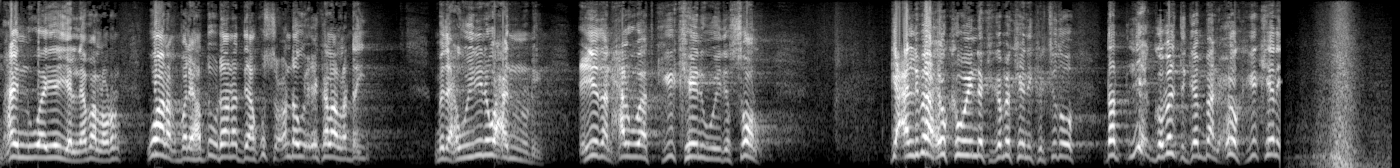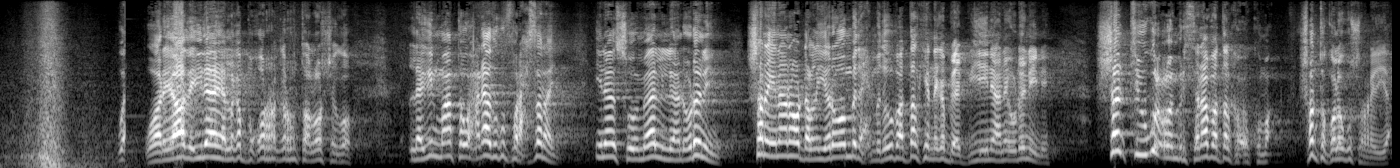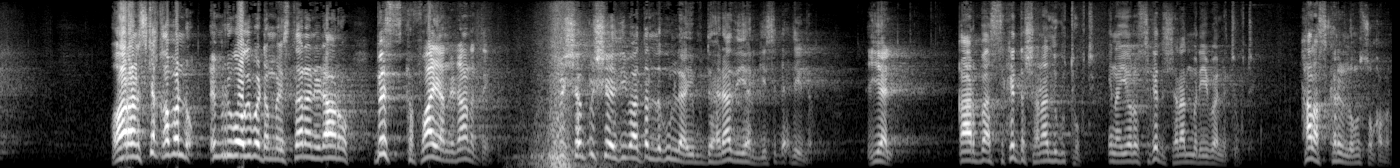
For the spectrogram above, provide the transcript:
maxaynu waaye yeelnaa baa la odhan? Waan aqbalay hadduu idhaana dee aan ku soconna wixii kalaa la dhay. Madaxweynena waxaanu nidhi ciidan xal waad kaga keeni weyda sool. Gacanlibaha xoog ka weynna kagama keeni kartidoo dad lix gobol degan baan xoog kaga keenay. Waaryaada ilaahay laga boqor ragga runta loo sheego. Laakiin maanta waxaan aad ugu faraxsanahay inaan somalilan odhanayn. Shalay inaanoo dhalinyaro oo madax madoobe baa dalkii naga baabiiyey inaanay odhanayn. Shantii ugu coomirsanaa baa dalka xukuma. Shanta kole ugu sarreeya hooraan iska qabanno cimrigoogiiba dhammaystaanaan idhaahno bes kafaayaan idhaana de bishan bisheedii baa dad lagu laayay mudaharaada iyo hargeysa dhexdeeda. Ciyaal qaar baa sekada shanaad lagu toogtay inan yaroo sekada shanaad mariyay baa la toogtay. Hal askari looma soo qaban.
